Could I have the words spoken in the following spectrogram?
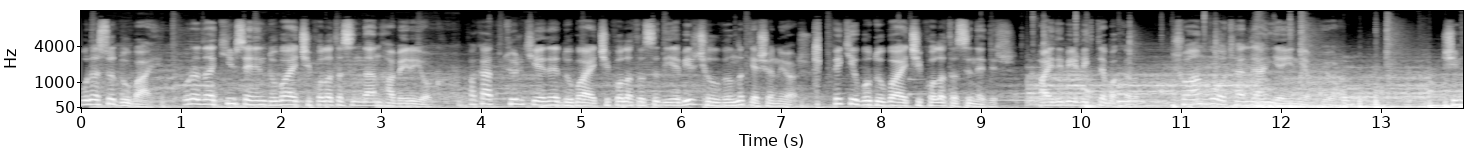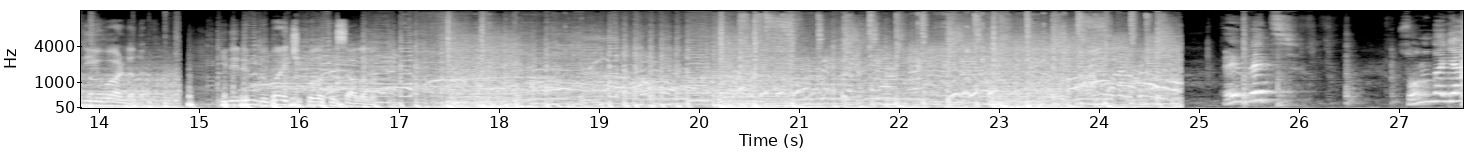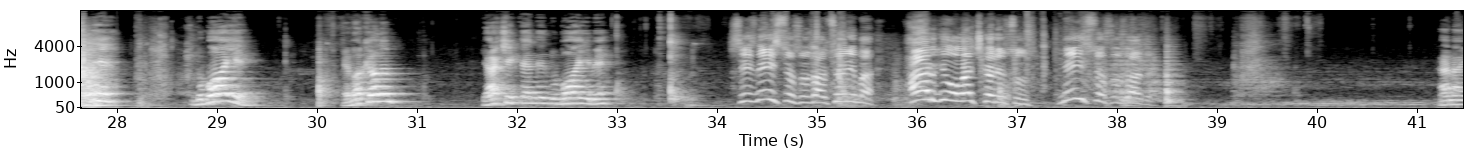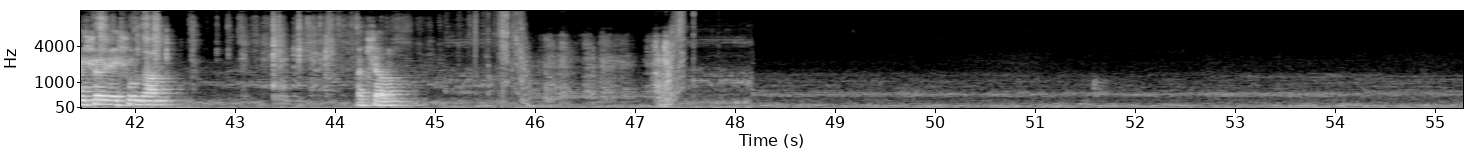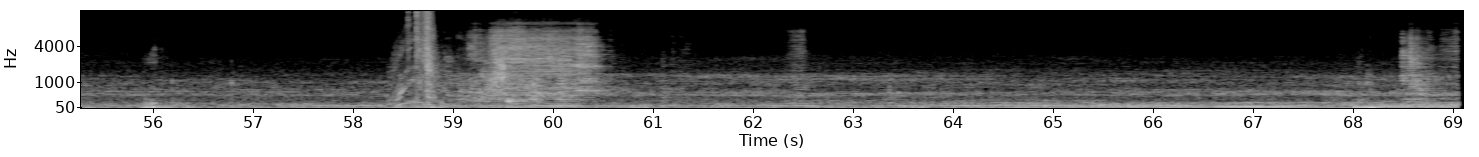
Burası Dubai. Burada kimsenin Dubai çikolatasından haberi yok. Fakat Türkiye'de Dubai çikolatası diye bir çılgınlık yaşanıyor. Peki bu Dubai çikolatası nedir? Haydi birlikte bakalım. Şu an bu otelden yayın yapıyorum. Şimdi yuvarlanıp gidelim Dubai çikolatası alalım. Evet. Sonunda geldi. Dubai. E bakalım. Gerçekten de Dubai mi? Siz ne istiyorsunuz abi söyleyeyim bana. Her gün olay çıkarıyorsunuz. Ne istiyorsunuz abi? Hemen şöyle şuradan açalım.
